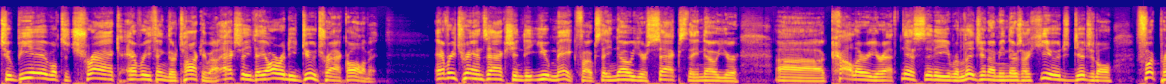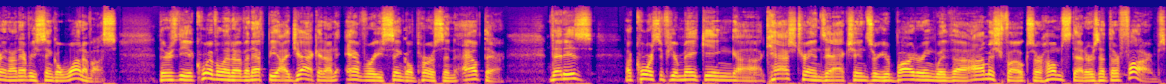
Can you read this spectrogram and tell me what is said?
to be able to track everything they're talking about. Actually, they already do track all of it every transaction that you make, folks. They know your sex, they know your uh, color, your ethnicity, religion. I mean, there's a huge digital footprint on every single one of us. There's the equivalent of an FBI jacket on every single person out there. That is of course, if you're making uh, cash transactions or you're bartering with uh, Amish folks or homesteaders at their farms,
